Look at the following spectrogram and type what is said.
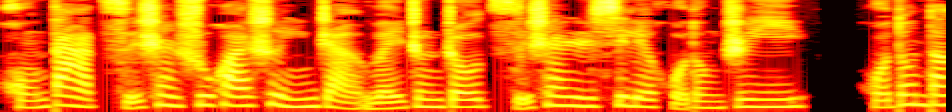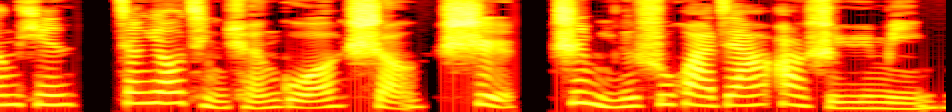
宏大慈善书画摄影展为郑州慈善日系列活动之一。活动当天。将邀请全国、省市知名的书画家二十余名，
